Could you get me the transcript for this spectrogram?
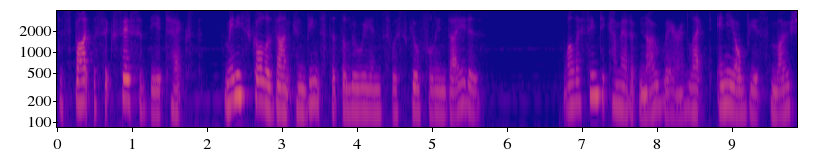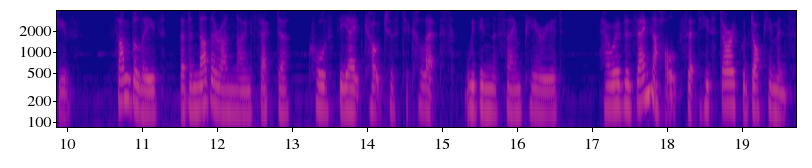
Despite the success of the attacks, many scholars aren't convinced that the Luwians were skillful invaders. While they seem to come out of nowhere and lacked any obvious motive, some believe that another unknown factor caused the eight cultures to collapse within the same period. However, Zangger holds that historical documents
